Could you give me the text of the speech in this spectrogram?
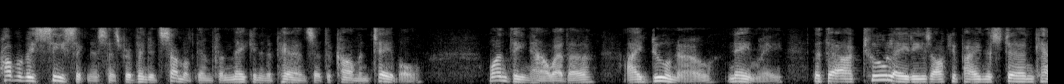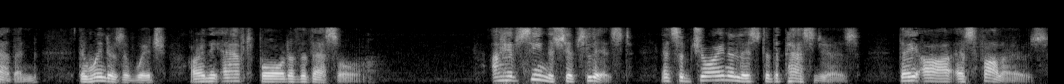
Probably seasickness has prevented some of them from making an appearance at the common table. One thing, however, I do know, namely, that there are two ladies occupying the stern cabin, the windows of which are in the aft board of the vessel. I have seen the ship's list, and subjoin a list of the passengers. They are as follows.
